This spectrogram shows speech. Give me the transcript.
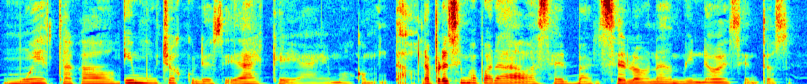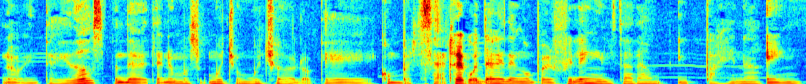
muy destacados y muchas curiosidades que ya hemos comentado. La próxima parada va a ser Barcelona 1992, donde tenemos mucho, mucho de lo que conversar. Recuerda que tengo perfil en Instagram y página en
